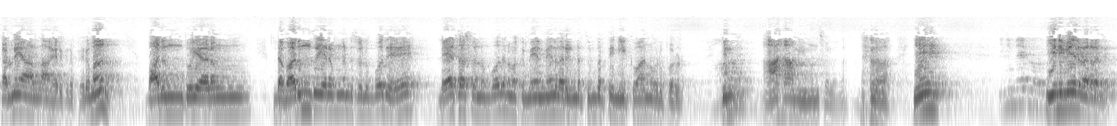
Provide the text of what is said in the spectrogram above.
கருணையாளனாக இருக்கிற பெருமான் வருந்துயரம் இந்த வருந்துயரம் என்று சொல்லும் போது லேசா சொல்லும் போது நமக்கு மேல் மேல் வருகின்ற துன்பத்தை நீக்குவான்னு ஒரு பொருள். இந்த- ஆகாமியம்னு சொல்லலாம். ஏன்? இனிமேல் வர்றது.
